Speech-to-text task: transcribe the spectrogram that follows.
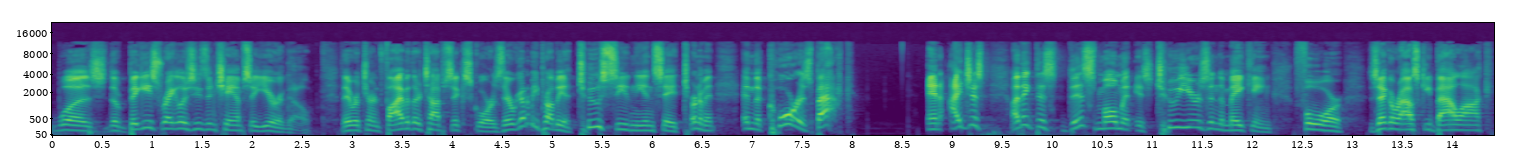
was the Big East regular season champs a year ago. They returned five of their top six scores. They were going to be probably a two seed in the NCAA tournament, and the core is back. And I just I think this this moment is two years in the making for Zegarowski, Ballock,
